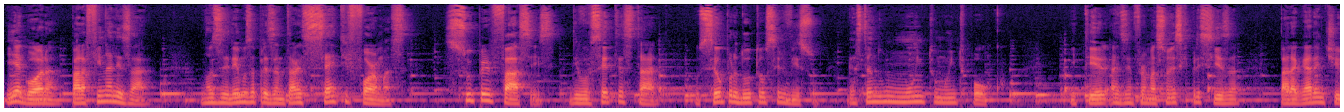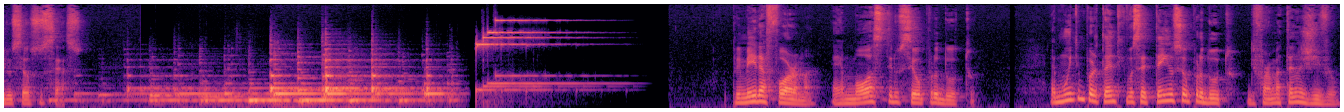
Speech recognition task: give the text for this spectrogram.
E agora, para finalizar, nós iremos apresentar sete formas super fáceis de você testar o seu produto ou serviço, gastando muito, muito pouco e ter as informações que precisa para garantir o seu sucesso. Primeira forma é mostre o seu produto. É muito importante que você tenha o seu produto de forma tangível.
